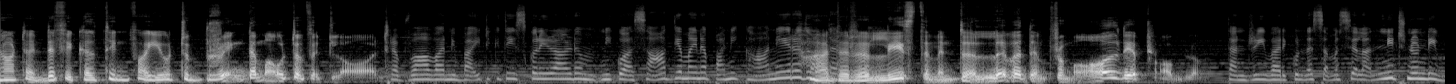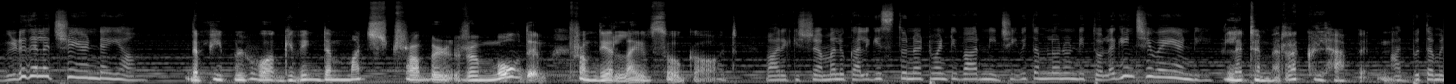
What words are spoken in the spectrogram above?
not a difficult thing for you to bring them out of it, Lord. ప్రభువా వారిని బయటికి తీసుకొని రావడం నీకు అసాధ్యమైన పని కానేరదు Father, తండ్రి. release them and deliver them from all their problems. తండ్రి వారికి ఉన్న సమస్యలన్నిటి నుండి విడుదల చేయండి అయ్యా The people who are giving them much trouble, remove them from their lives, O God. వారికి శ్రమలు కలిగిస్తున్నటువంటి వారిని జీవితంలో నుండి తొలగించి వేయండి Let a miracle happen. అద్భుతము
